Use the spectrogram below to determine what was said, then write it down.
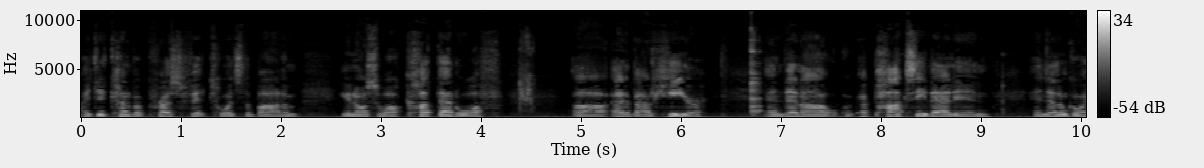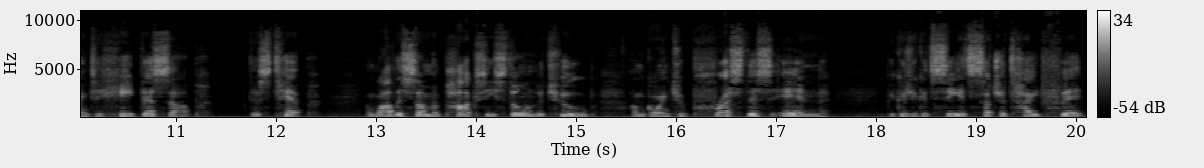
I did kind of a press fit towards the bottom, you know, so I'll cut that off uh, at about here. And then I'll epoxy that in. And then I'm going to heat this up, this tip. And while there's some epoxy still in the tube, I'm going to press this in because you can see it's such a tight fit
